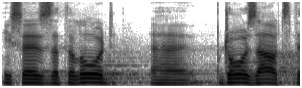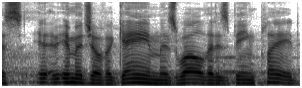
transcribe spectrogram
he says that the Lord uh, draws out this I- image of a game as well that is being played.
